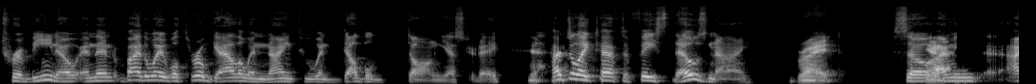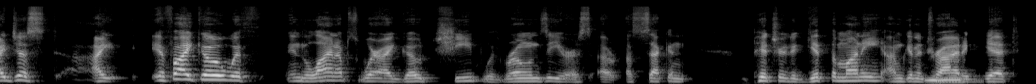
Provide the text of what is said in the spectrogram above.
Trevino, and then by the way, we'll throw Gallo in ninth, who went double dong yesterday. Yeah. How'd you like to have to face those nine? Right. So yeah. I mean, I just I if I go with in the lineups where I go cheap with Roansy or a, a second pitcher to get the money, I'm going to try mm-hmm. to get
